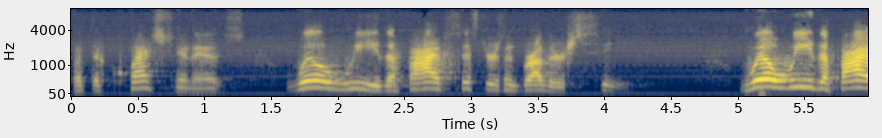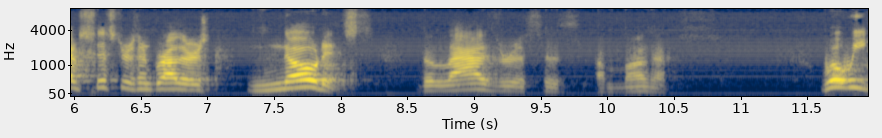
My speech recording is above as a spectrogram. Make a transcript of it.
But the question is will we, the five sisters and brothers, see? Will we, the five sisters and brothers, notice the Lazaruses among us? Will we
